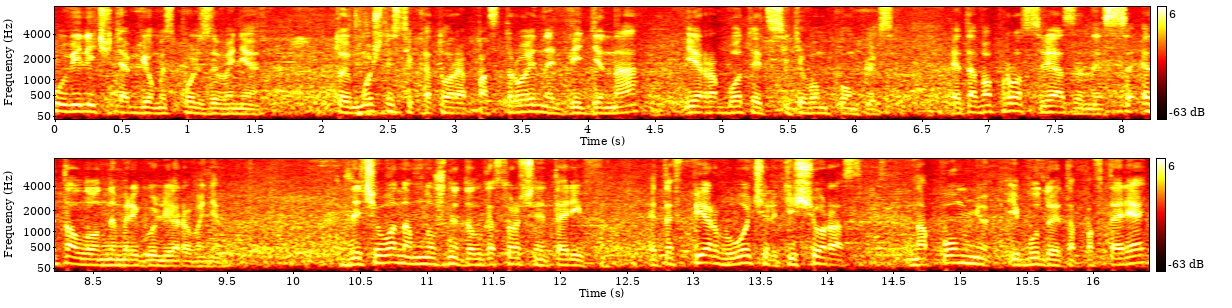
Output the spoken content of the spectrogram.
увеличить объем использования той мощности, которая построена, введена и работает в сетевом комплексе. Это вопрос, связанный с эталонным регулированием. Для чего нам нужны долгосрочные тарифы? Это в первую очередь, еще раз напомню и буду это повторять,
